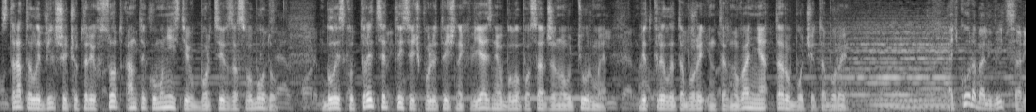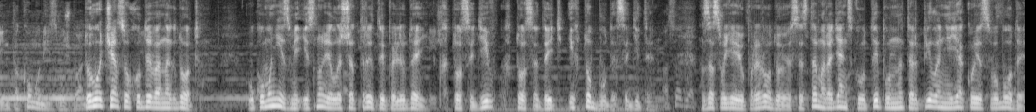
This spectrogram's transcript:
Стратили більше 400 антикомуністів, борців за свободу. Близько 30 тисяч політичних в'язнів було посаджено у тюрми. Відкрили табори інтернування та робочі табори. Того часу ходив анекдот. У комунізмі існує лише три типи людей: хто сидів, хто сидить і хто буде сидіти. За своєю природою система радянського типу не терпіла ніякої свободи.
